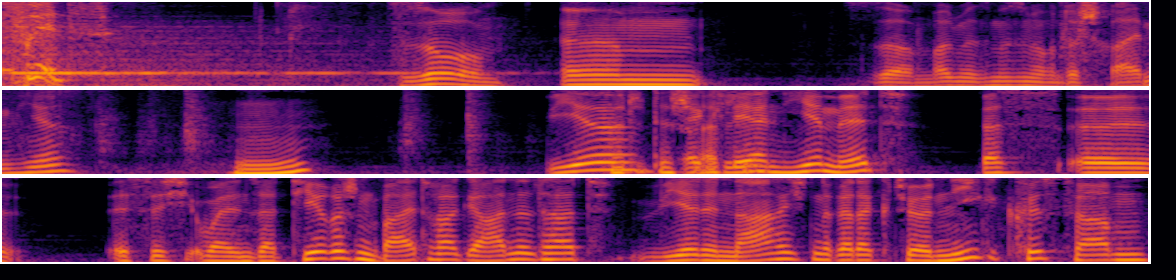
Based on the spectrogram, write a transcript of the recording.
Fritz. So, ähm, so, warte mal, das müssen wir unterschreiben hier. Hm? Wir Warte, erklären hiermit, dass äh, es sich um einen satirischen Beitrag gehandelt hat, wir den Nachrichtenredakteur nie geküsst haben,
